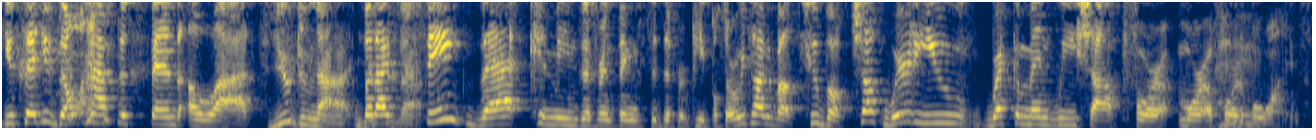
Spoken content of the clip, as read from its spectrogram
you said you don't have to spend a lot. You do not. You But do I not. think that can mean different things to different people. So are we talking about two buck? Chuck, where do you recommend we shop for more affordable wines?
